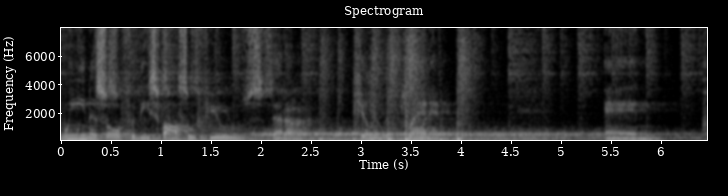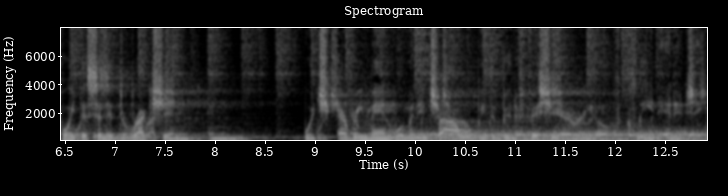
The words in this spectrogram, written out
wean us off of these fossil fuels that are killing the planet point us in a direction in which every man, woman, and child will be the beneficiary of clean energy.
